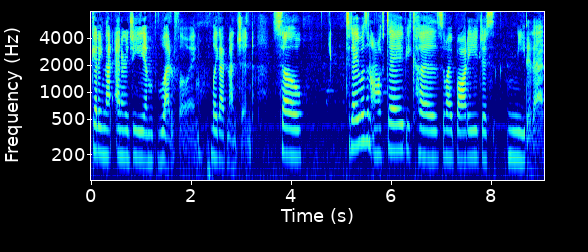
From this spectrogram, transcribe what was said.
getting that energy and blood flowing, like I've mentioned. So today was an off day because my body just needed it.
